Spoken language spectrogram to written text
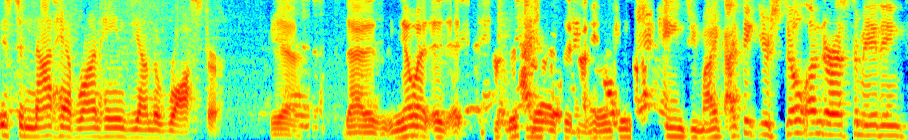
is to not have Ron Hainsey on the roster. Yeah, that is. You know what? It, I still think say about they don't Hainsey. Hainsey, Mike. I think you're still underestimating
